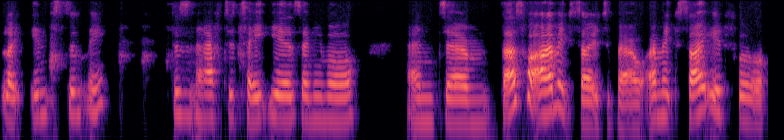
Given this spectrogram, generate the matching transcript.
like instantly. It doesn't have to take years anymore. And um, that's what i'm excited about. I'm excited for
